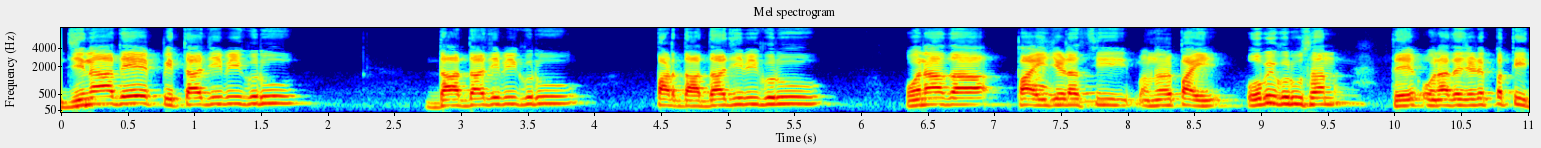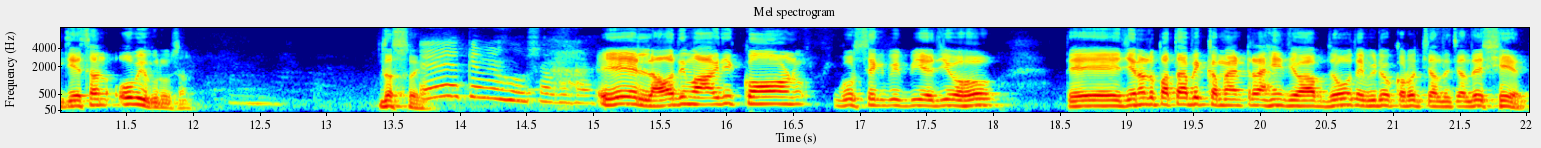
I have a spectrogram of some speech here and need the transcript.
ਜਿਨ੍ਹਾਂ ਦੇ ਪਿਤਾ ਜੀ ਵੀ ਗੁਰੂ ਦਾਦਾ ਜੀ ਵੀ ਗੁਰੂ ਪੜਦਾਦਾ ਜੀ ਵੀ ਗੁਰੂ ਉਹਨਾਂ ਦਾ ਭਾਈ ਜਿਹੜਾ ਸੀ ਉਹਨਾਂ ਦਾ ਭਾਈ ਉਹ ਵੀ ਗੁਰੂ ਸਨ ਤੇ ਉਹਨਾਂ ਦੇ ਜਿਹੜੇ ਭਤੀਜੇ ਸਨ ਉਹ ਵੀ ਗੁਰੂ ਸਨ। ਦੱਸੋ ਜੀ। ਇਹ ਕਿਵੇਂ ਹੋ। ਇਹ ਲਾਓ ਦਿਮਾਗ ਜੀ ਕੌਣ ਗੁਰਸਿੱਖ ਬੀਬੀ ਹੈ ਜੀ ਉਹ? ਤੇ ਜਿਹਨਾਂ ਨੂੰ ਪਤਾ ਵੀ ਕਮੈਂਟ ਰਾਹੀਂ ਜਵਾਬ ਦਿਓ ਤੇ ਵੀਡੀਓ ਕਰੋ ਜਲਦੀ ਜਲਦੀ ਸ਼ੇਅਰ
